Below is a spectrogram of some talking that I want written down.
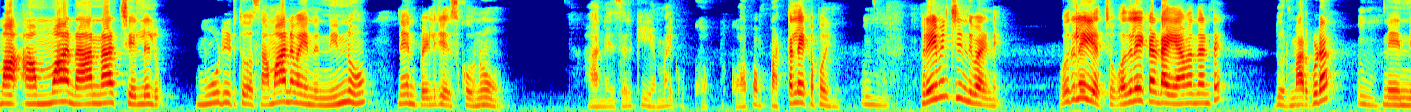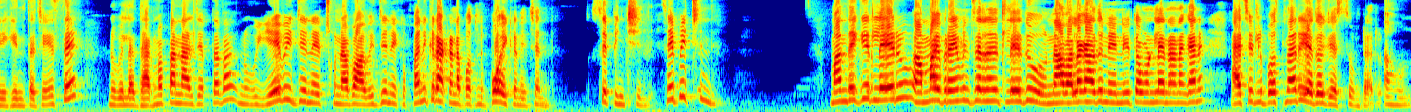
మా అమ్మ నాన్న చెల్లెలు మూడిటితో సమానమైన నిన్ను నేను పెళ్ళి చేసుకోను. అనేసరికి ఈ అమ్మాయికి కోప- కోపం పట్టలేకపోయింది. ప్రేమించింది వాడిని. వదిలేయచ్చు వదిలేయకుండా ఏమందంటే దుర్మార్గుడా. నేను నీకు ఇంత చేస్తే నువ్వు ఇలా ధర్మపన్నాలు చెప్తావా? నువ్వు ఏ విద్య నేర్చుకున్నావో ఆ విద్య నీకు పనికి రాకుండా పోతుంది. పో ఇక్కడి నుంచి అంది. శపించింది. చేపించింది మన దగ్గర లేరు అమ్మాయి ప్రేమించలేదు నా వల్ల కాదు నేను నీతో ఉండలేను అనగానే యాసిడ్లు పోస్తున్నారు ఏదో చేస్తుంటారు. అవును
